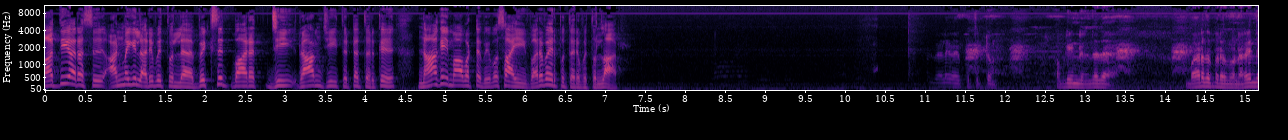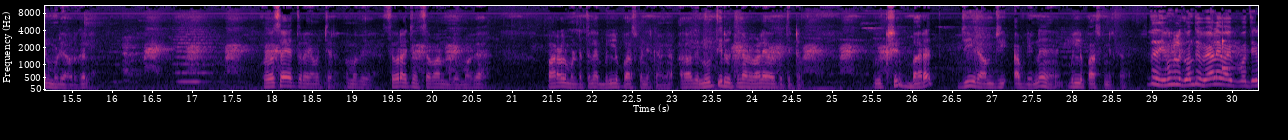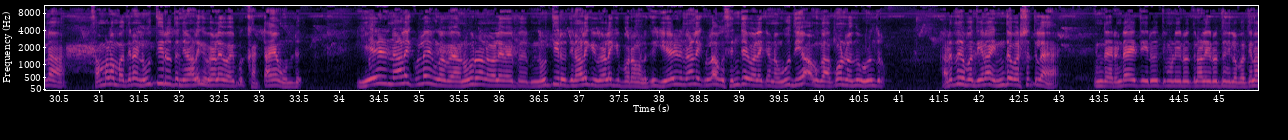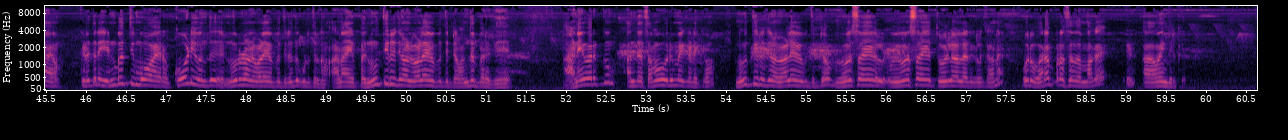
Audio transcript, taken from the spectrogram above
மத்திய அரசு அண்மையில் அறிவித்துள்ள விக்சித் பாரத் ஜி ராம்ஜி திட்டத்திற்கு நாகை மாவட்ட விவசாயி வரவேற்பு தெரிவித்துள்ளார். வேலைவாய்ப்பு திட்டம் அப்படின்னு இருந்ததை பாரத பிரதமர் நரேந்திர மோடி அவர்கள் விவசாயத்துறை அமைச்சர் நமது சிவராஜன் சவான் மூலியமாக பாராளுமன்றத்தில் பில்லு பாஸ் பண்ணியிருக்காங்க. அதாவது நூற்றி இருபத்தி நாலு வேலைவாய்ப்பு திட்டம். விக்ஷித் பாரத் ஜி ராம்ஜி அப்படின்னு பில்லு பாஸ் பண்ணியிருக்காங்க இது இவங்களுக்கு வந்து வேலை வாய்ப்பு பார்த்தீங்கன்னா சம்பளம் பார்த்தீங்கன்னா நூற்றி இருபத்தஞ்சி நாளைக்கு வேலை வாய்ப்பு கட்டாயம் உண்டு. ஏழு நாளைக்குள்ளே இவங்க நூறு நாள் வேலை வாய்ப்பு நூற்றி இருபத்தி நாளைக்கு வேலைக்கு போகிறவங்களுக்கு ஏழு நாளைக்குள்ளே அவங்க செஞ்ச வேலைக்கான ஊதியம் அவங்க அக்கௌண்ட்டில் வந்து விழுந்துடும் அடுத்தது பார்த்தீங்கன்னா இந்த வருஷத்தில் இந்த ரெண்டாயிரத்தி இருபத்தி மூணு இருபத்தி நாலு இருபத்தஞ்சில் பார்த்தீங்கன்னா கிட்டத்தட்ட எண்பத்தி மூவாயிரம் கோடி வந்து நூறு நாள் வேலைவாய்ப்பு திட்டத்தை கொடுத்துருக்கோம் ஆனால் இப்போ நூற்றி இருபத்தி நாலு வேலைவாய்ப்பு திட்டம் வந்த பிறகு அனைவருக்கும் அந்த சம உரிமை கிடைக்கும். நூற்றி இருபத்தி நாலு வேலைவாய்ப்பு திட்டம் விவசாய விவசாய தொழிலாளர்களுக்கான ஒரு வரப்பிரசாதமாக அமைந்திருக்கு.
